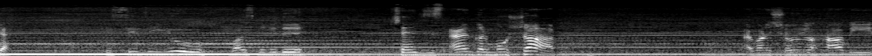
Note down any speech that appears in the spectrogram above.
yeah the CZU once we change this angle more sharp. I want to show you how we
